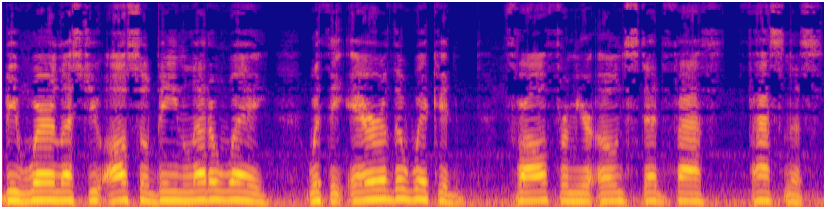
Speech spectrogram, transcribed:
beware lest you also being led away with the error of the wicked, fall from your own steadfastness,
